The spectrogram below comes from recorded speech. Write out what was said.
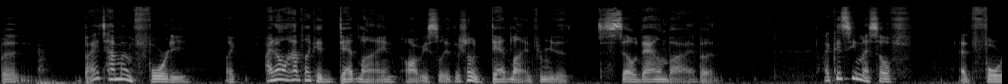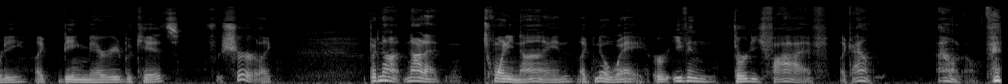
But by the time I'm forty, like I don't have like a deadline. Obviously, there's no deadline for me to, to settle down by. But I could see myself at forty, like being married with kids for sure. Like, but not not at 29 like no way or even 35 like i don't I don't know. I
